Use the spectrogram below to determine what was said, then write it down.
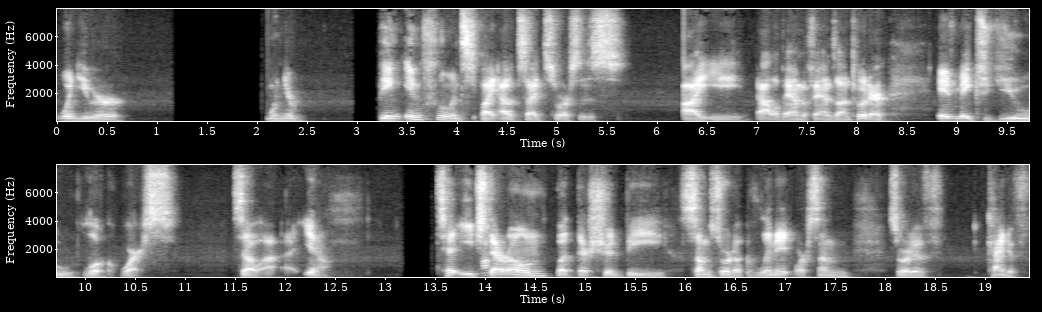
when you're when you're being influenced by outside sources i.e. Alabama fans on Twitter it makes you look worse. So, uh, you know, to each their own, but there should be some sort of limit or some sort of kind of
